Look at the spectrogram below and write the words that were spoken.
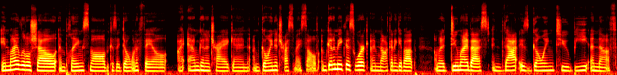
in my little shell and playing small because I don't want to fail. I am going to try again. I'm going to trust myself. I'm going to make this work and I'm not going to give up. I'm going to do my best, and that is going to be enough.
